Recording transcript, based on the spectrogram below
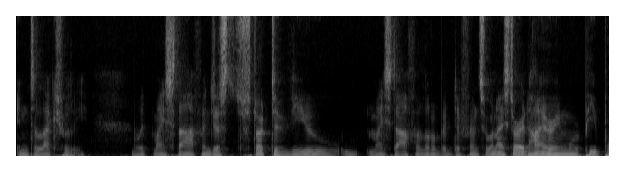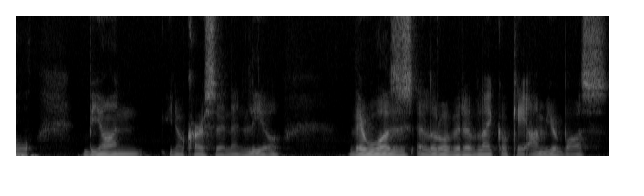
intellectually with my staff, and just start to view my staff a little bit different. So when I started hiring more people beyond, you know, Carson and Leo, there was a little bit of like, okay, I'm your boss.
